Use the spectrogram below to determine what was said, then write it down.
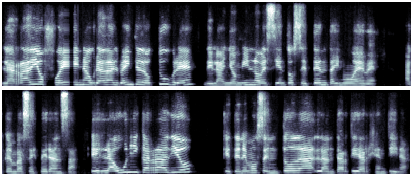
La radio fue inaugurada el 20 de octubre del año 1979, acá en Base Esperanza. Es la única radio que tenemos en toda la Antártida Argentina.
